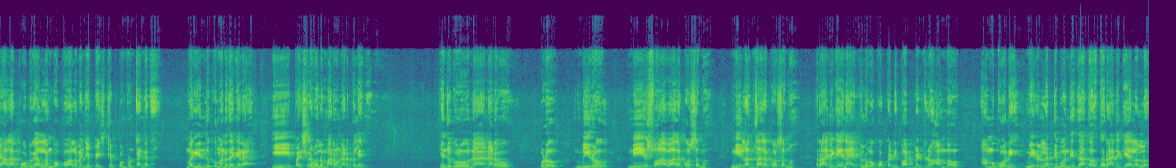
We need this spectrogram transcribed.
చాలా పోటుగాళ్ళం గొప్పవాళ్ళం అని చెప్పేసి చెప్పుకుంటుంటాం కదా. మరి ఎందుకు మన దగ్గర ఈ పరిశ్రమలు మనం నడపలేము ఎందుకు న- నడవు? ఇప్పుడు మీరు మీ స్వభావాల కోసము మీ లంచాల కోసము రాజకీయ నాయకులు ఒక్కొక్క డిపార్ట్మెంట్ను అమ్మ అమ్ముకొని మీరు లబ్ధి పొంది దాని తర్వాత రాజకీయాలలో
